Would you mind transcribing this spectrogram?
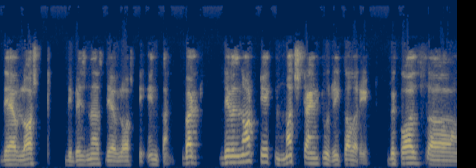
they have lost the business, they have lost the income, but they will not take much time to recover it because uh,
